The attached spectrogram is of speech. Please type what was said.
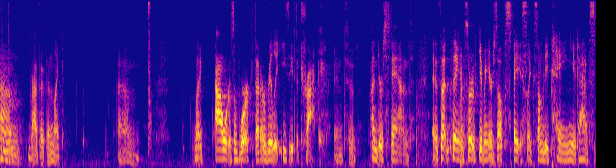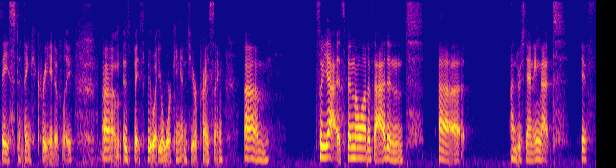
um, rather than like um, like hours of work that are really easy to track and to understand. And it's that thing of sort of giving yourself space, like somebody paying you to have space to think creatively, um, is basically what you're working into your pricing. Um, so yeah, it's been a lot of that and uh, understanding that if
